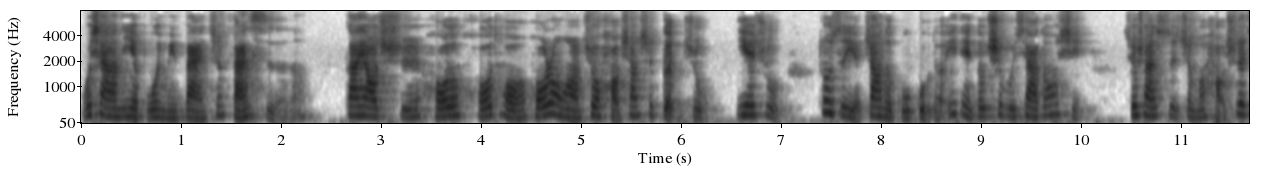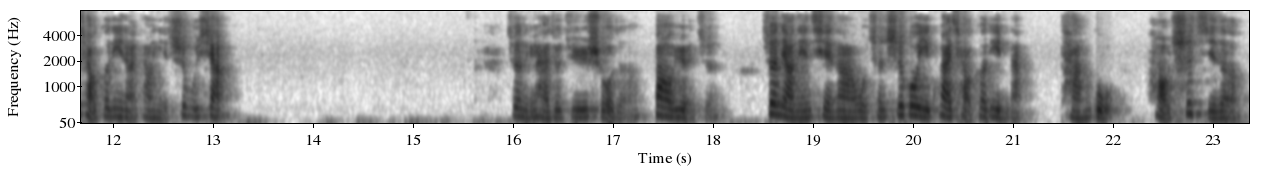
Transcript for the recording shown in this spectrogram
我想你也不会明白，真烦死了呢！刚要吃，喉喉头喉咙啊，就好像是哽住、噎住，肚子也胀得鼓鼓的，一点都吃不下东西。就算是怎么好吃的巧克力奶糖也吃不下。这女孩就继续说着，抱怨着：这两年前啊，我曾吃过一块巧克力奶糖果，好吃极了。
